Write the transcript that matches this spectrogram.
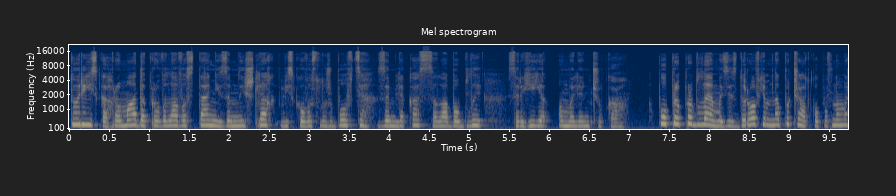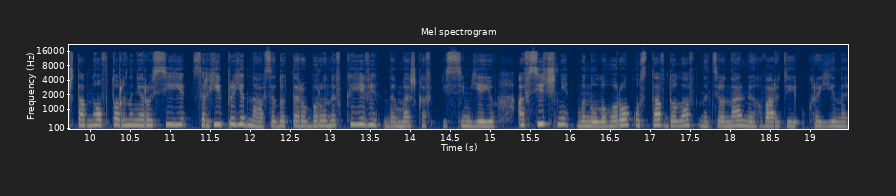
Турійська громада провела в останній земний шлях військовослужбовця земляка з села Бобли Сергія Омелянчука. Попри проблеми зі здоров'ям на початку повномасштабного вторгнення Росії, Сергій приєднався до тероборони в Києві, де мешкав із сім'єю. А в січні минулого року став до лав Національної гвардії України.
